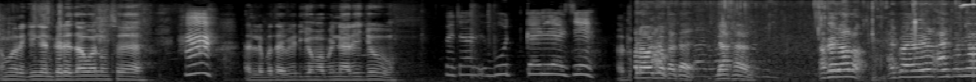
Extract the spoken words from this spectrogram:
અમારે કિંગન ઘરે જવાનું છે. હા. એટલે બધા વિડીયોમાં બન્યા રહીજો. બધા બૂટ કરી છે આવજો કાકા બેઠા અખે ચાલો. આજ પર આજ પર જો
